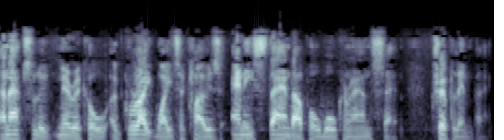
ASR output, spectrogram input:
an absolute miracle, a great way to close any stand-up or walk-around set. Triple impact.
